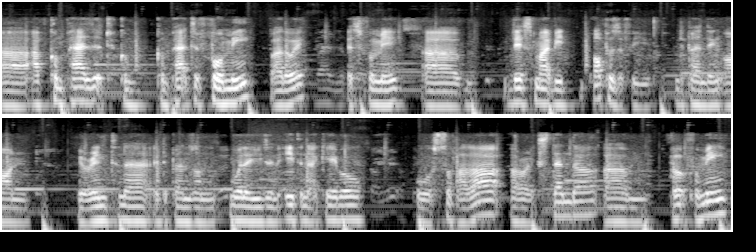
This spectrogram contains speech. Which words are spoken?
uh, I've compared it to com competitive for me, by the way. It's for me. Um, this might be opposite for you, depending on your internet. It depends on whether you're using an Ethernet cable or stuff like that or extender. Um, but for me,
